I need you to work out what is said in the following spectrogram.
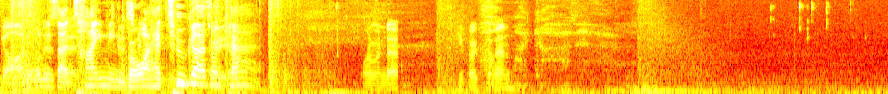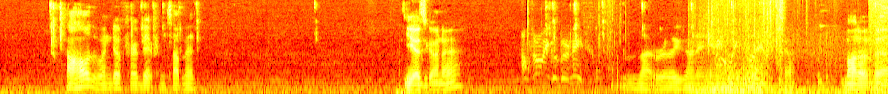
god, what is that timing, bro? I had two guys on cat. One window. He broke the Oh my god. I'll hold the window for a bit from top mid. You guys going there? I'm not really going anywhere. Mod up there.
